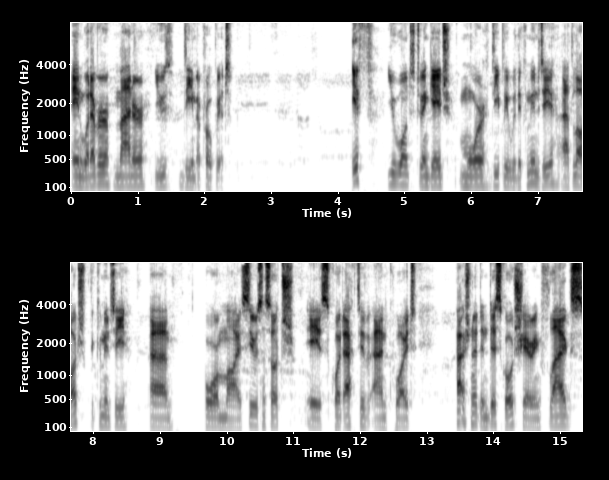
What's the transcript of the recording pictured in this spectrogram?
In whatever manner you deem appropriate. If you want to engage more deeply with the community at large, the community um, for my series and such is quite active and quite passionate in Discord, sharing flags,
